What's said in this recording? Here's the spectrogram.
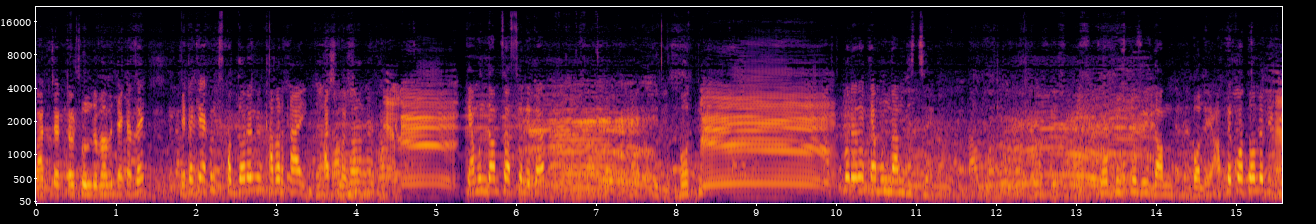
বাচ্চাটা সুন্দরভাবে দেখা যায়। এটা কি এখন সব ধরনের খাবার খায়? হাঁস মাস। কেমন দাম চাচ্ছেন এটা? কেমন দাম দিচ্ছে? চব্বিশ পঁচিশ দাম বলে। আপনি কত হলে বিক্রি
